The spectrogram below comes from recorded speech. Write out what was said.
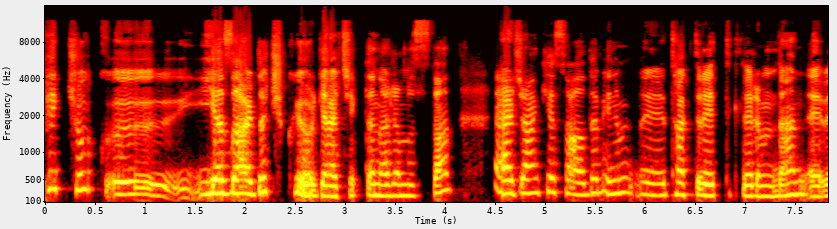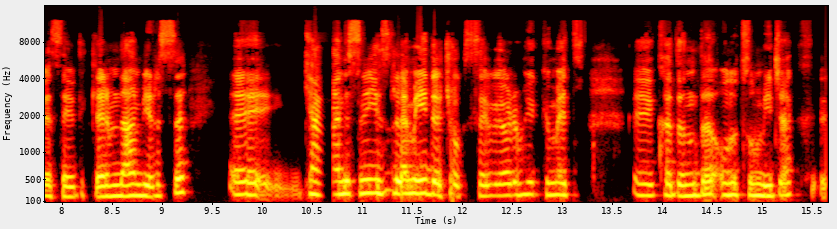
pek çok e, yazar da çıkıyor gerçekten aramızdan. Ercan Kesal da benim e, takdir ettiklerimden e, ve sevdiklerimden birisi. E, kendisini izlemeyi de çok seviyorum. Hükümet e, kadında unutulmayacak e,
